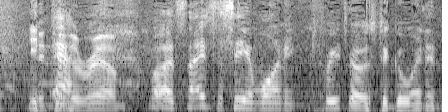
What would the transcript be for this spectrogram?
into the rim. Well, it's nice to see him wanting free throws to go in and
